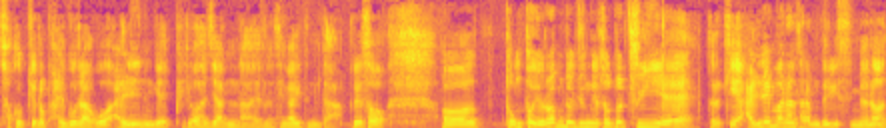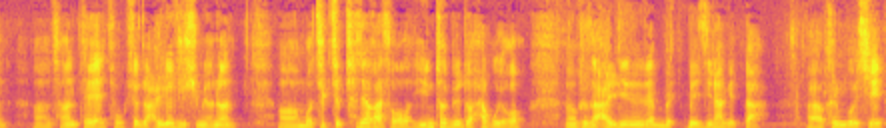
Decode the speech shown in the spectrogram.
적극적으로 발굴하고 알리는 게 필요하지 않나 이런 생각이 듭니다. 그래서 어, 동포 여러분들 중에서도 주위에 그렇게 알릴 만한 사람들이 있으면은 어, 저한테 적극적으로 알려주시면은 어, 뭐 직접 찾아가서 인터뷰도 하고요. 어, 그래서 알리는 데 매, 매진하겠다. 아, 그런 것이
